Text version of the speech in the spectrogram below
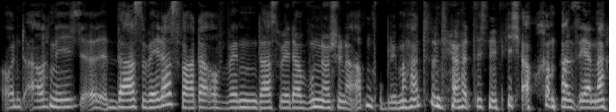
und auch nicht äh, Darth Vaders Vater, auch wenn Darth Vader wunderschöne Atemprobleme hat. Der hört sich nämlich auch immer sehr nach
